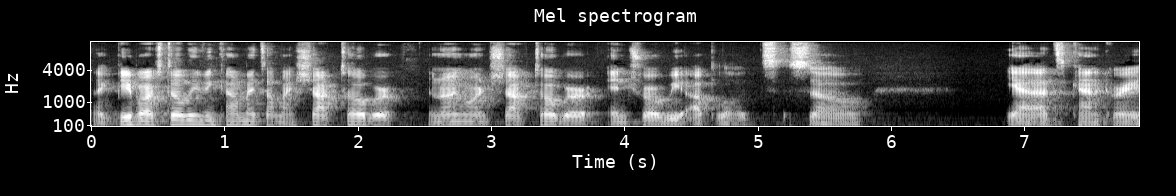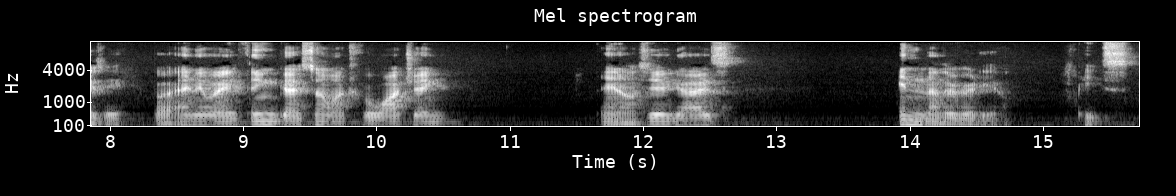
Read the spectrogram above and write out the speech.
Like people are still leaving comments on my Shocktober, Annoying Orange Shocktober intro re-uploads. So yeah, that's kind of crazy. But anyway, thank you guys so much for watching. And I'll see you guys in another video. Peace.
